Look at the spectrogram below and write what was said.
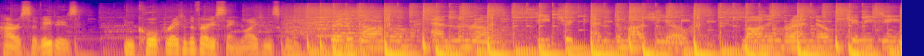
Harris Savides incorporated the very same lighting scheme. Greta Garbo and Monroe, Dietrich and DiMaggio, Marlon Brando, Jimmy Dean,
